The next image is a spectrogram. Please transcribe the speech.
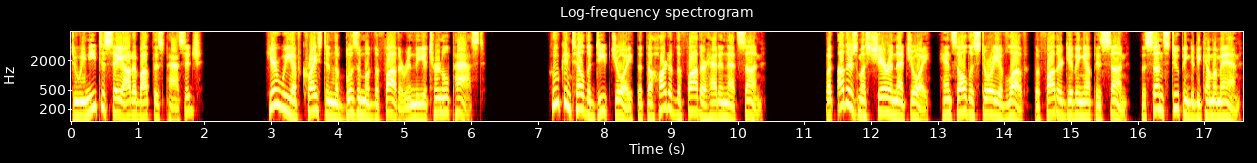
Do we need to say aught about this passage? Here we have Christ in the bosom of the Father in the eternal past. Who can tell the deep joy that the heart of the Father had in that Son? But others must share in that joy, hence all the story of love, the Father giving up his Son, the Son stooping to become a man.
